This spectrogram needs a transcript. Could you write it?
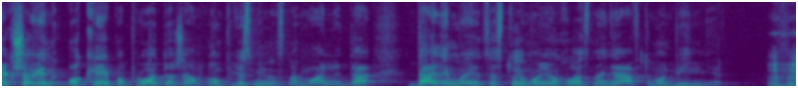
Якщо він окей по продажам, ну плюс-мінус нормальний, да? далі ми тестуємо його знання автомобільні. Угу.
